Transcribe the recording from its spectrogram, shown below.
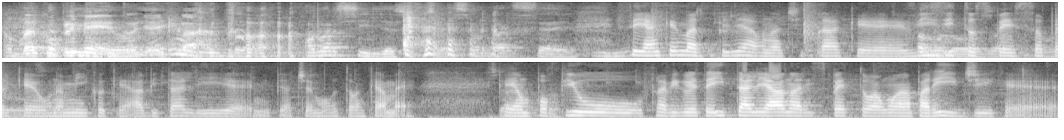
un bel Hai complimento capito? gli hai fatto. A Marsiglia è successo, a Marseille. Sì, anche Marsiglia è una città che Favolosa, visito spesso perché ho un favolosa. amico che abita lì e mi piace molto anche a me. Che è Certo. un po' più, fra virgolette, italiana rispetto a una Parigi che...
